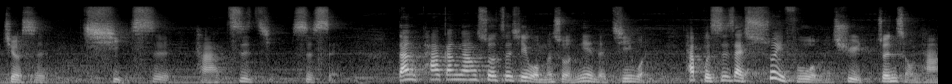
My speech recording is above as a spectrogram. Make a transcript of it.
就是启示他自己是谁。当他刚刚说这些我们所念的经文，他不是在说服我们去遵从他，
